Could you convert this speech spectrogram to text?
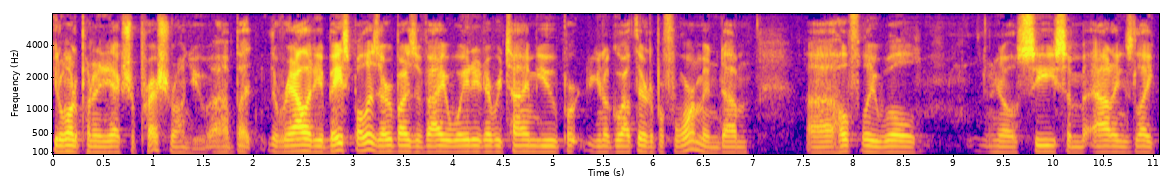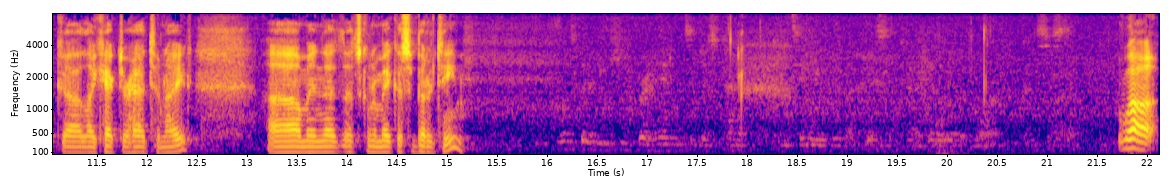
you don't want to put any extra pressure on you. Uh, but the reality of baseball is everybody's evaluated every time you, per, you know, go out there to perform, and um, uh, hopefully we'll, you know, see some outings like uh, like Hector had tonight, um, and that, that's going to make us a better team. Well,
